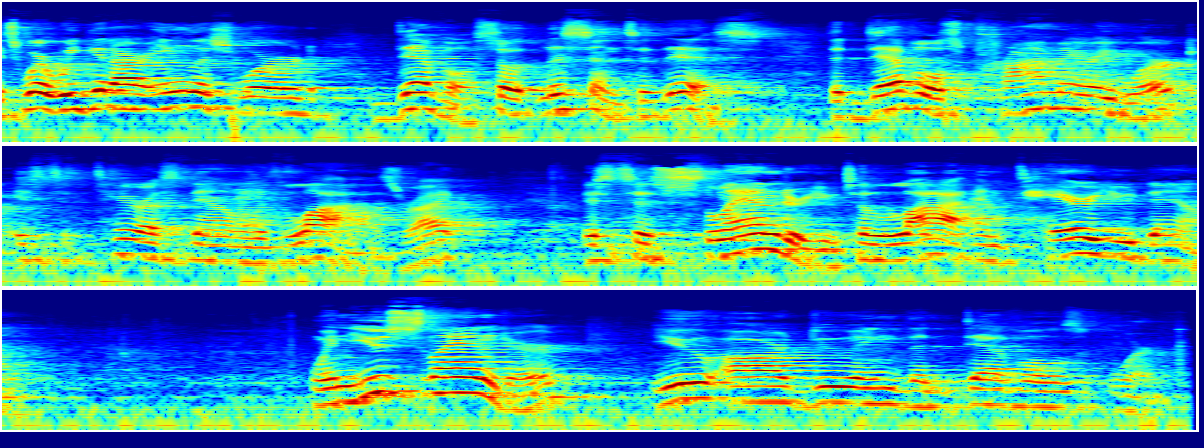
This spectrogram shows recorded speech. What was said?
It's where we get our English word devil. So listen to this. The devil's primary work is to tear us down with lies, right? Is to slander you, to lie and tear you down. When you slander, you are doing the devil's work.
